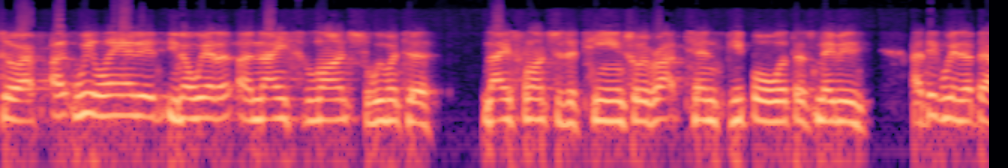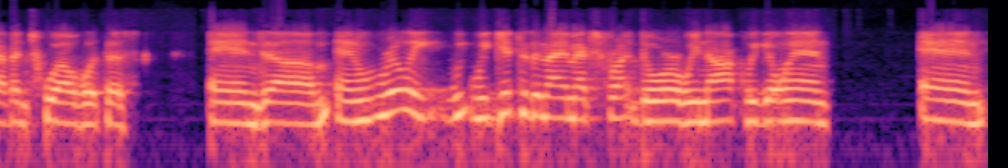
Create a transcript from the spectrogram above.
so I, I, we landed. You know, we had a, a nice lunch. We went to nice lunch as a team. So we brought ten people with us. Maybe I think we ended up having twelve with us. And um, and really, we, we get to the NYMEX front door. We knock. We go in, and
